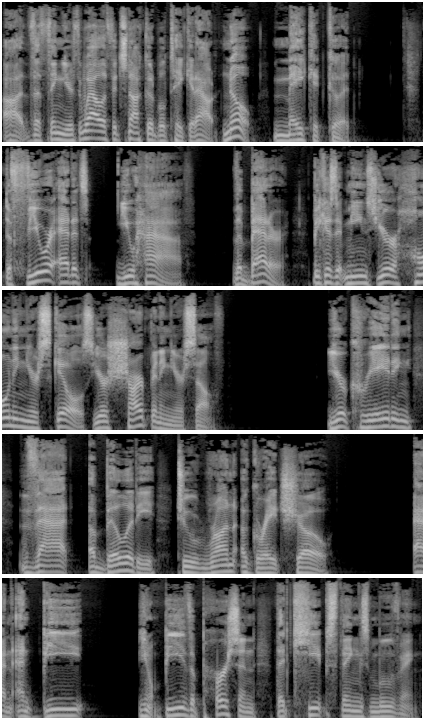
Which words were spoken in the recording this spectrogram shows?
uh, the thing you're, well, if it's not good, we'll take it out. No, make it good. The fewer edits you have, the better, because it means you're honing your skills, you're sharpening yourself. You're creating that ability to run a great show and, and be, you know, be the person that keeps things moving.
